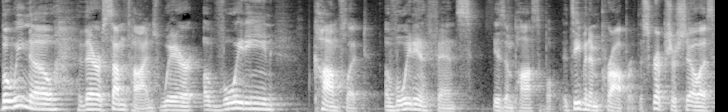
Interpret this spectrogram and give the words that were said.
But we know there are some times where avoiding conflict, avoiding offense, is impossible. It's even improper. The scriptures show us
